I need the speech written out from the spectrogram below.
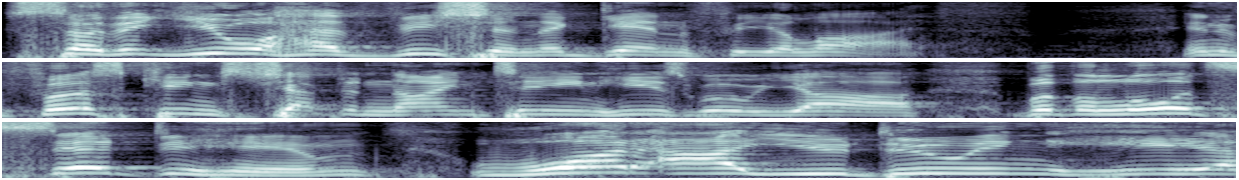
so that you will have vision again for your life. In 1 Kings chapter 19, here's where we are. But the Lord said to him, What are you doing here,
